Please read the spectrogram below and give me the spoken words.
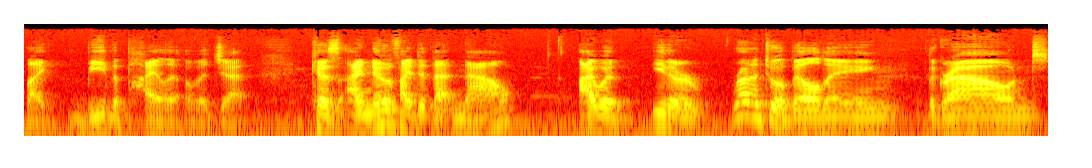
like be the pilot of a jet, because I know if I did that now, I would either run into a building, the ground,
